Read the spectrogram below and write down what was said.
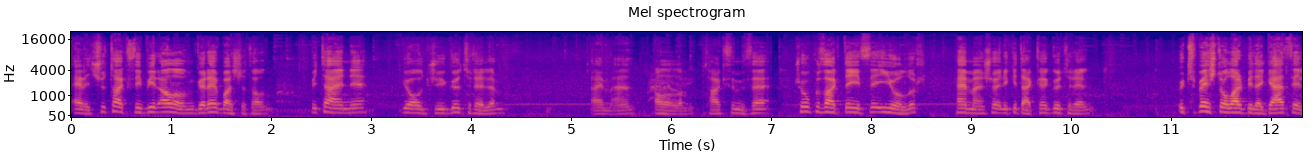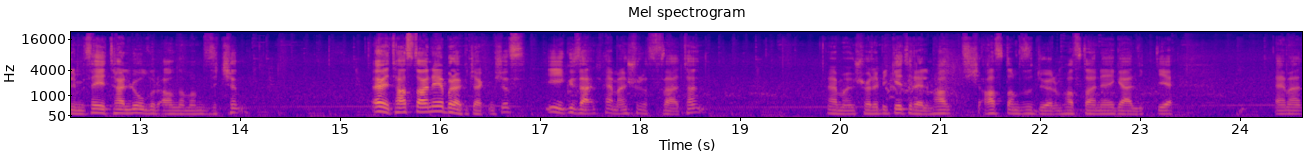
Evet şu taksiyi bir alalım görev başlatalım. Bir tane yolcuyu götürelim. Hemen alalım taksimize. Çok uzak değilse iyi olur. Hemen şöyle 2 dakika götürelim. 3-5 dolar bile gelse elimize yeterli olur anlamamız için. Evet hastaneye bırakacakmışız. İyi güzel hemen şurası zaten. Hemen şöyle bir getirelim Ha- hastamızı diyorum hastaneye geldik diye. Hemen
